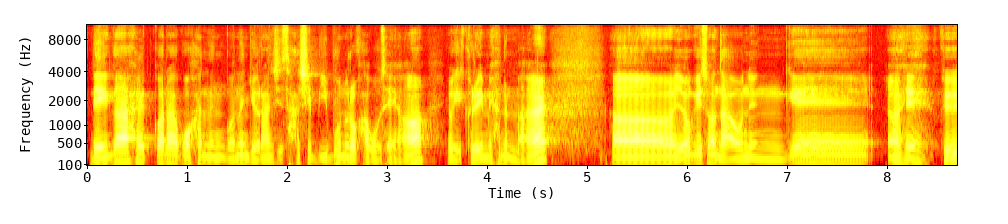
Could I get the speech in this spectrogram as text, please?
내가 할 거라고 하는 거는 11시 42분으로 가보세요. 여기 그레임이 하는 말. 어, 여기서 나오는 게, 어, 예, 그,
